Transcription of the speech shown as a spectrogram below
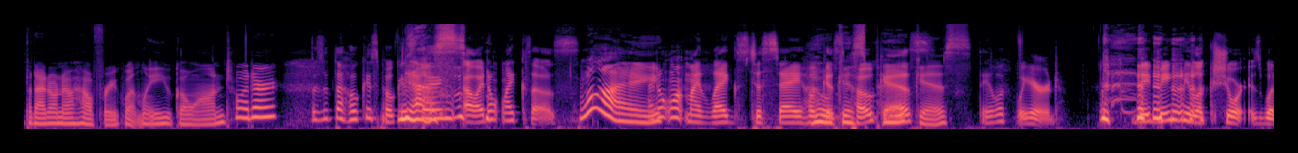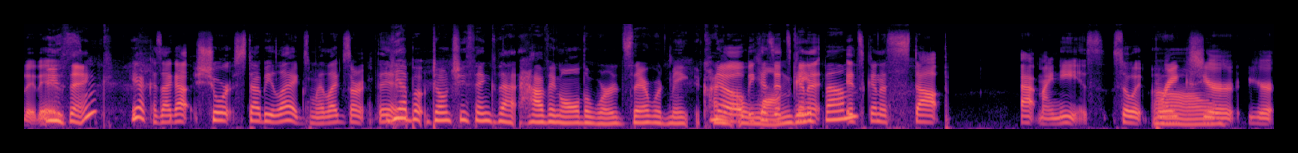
but I don't know how frequently you go on Twitter. Was it the hocus pocus Yes. thing? Oh, I don't like those. Why? I don't want my legs to say hocus, Hocus pocus. pocus. They look weird. They'd make me look short, is what it is. You think? Yeah, because I got short, stubby legs. My legs aren't thin. Yeah, but don't you think that having all the words there would make kind no, of because it's gonna them? it's gonna stop at my knees, so it breaks Oh. your your.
